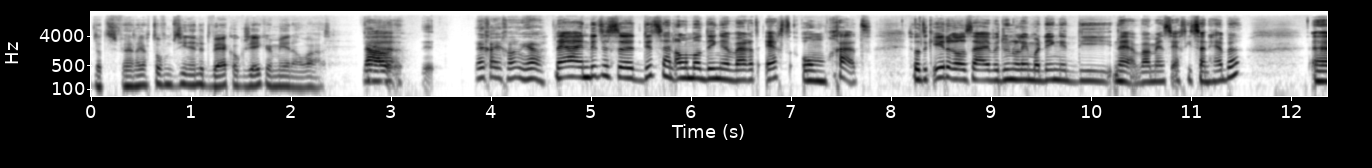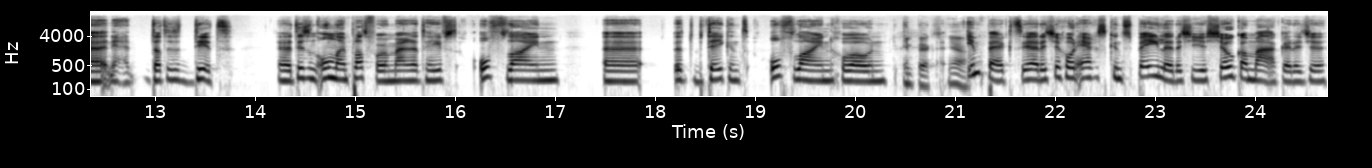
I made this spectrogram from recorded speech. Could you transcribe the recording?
Dat is wel erg tof om te zien en het werk ook zeker meer dan waard. Nou, ja. Nee, ga je gang, ja. Nou ja, en dit, is, uh, dit zijn allemaal dingen waar het echt om gaat. Zoals ik eerder al zei, we doen alleen maar dingen die, nou ja, waar mensen echt iets aan hebben. Uh, nou ja, dat is dit. Uh, het is een online platform, maar het heeft offline. het betekent offline gewoon. Impact. Ja. Impact. Ja, dat je gewoon ergens kunt spelen. Dat je je show kan maken. Dat je,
